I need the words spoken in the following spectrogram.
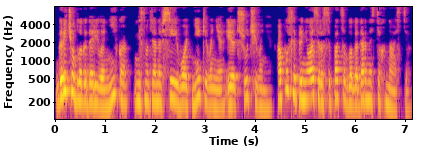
Горячо благодарила Ника, несмотря на все его отнекивания и отшучивания, а после принялась рассыпаться в благодарностях Настя,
